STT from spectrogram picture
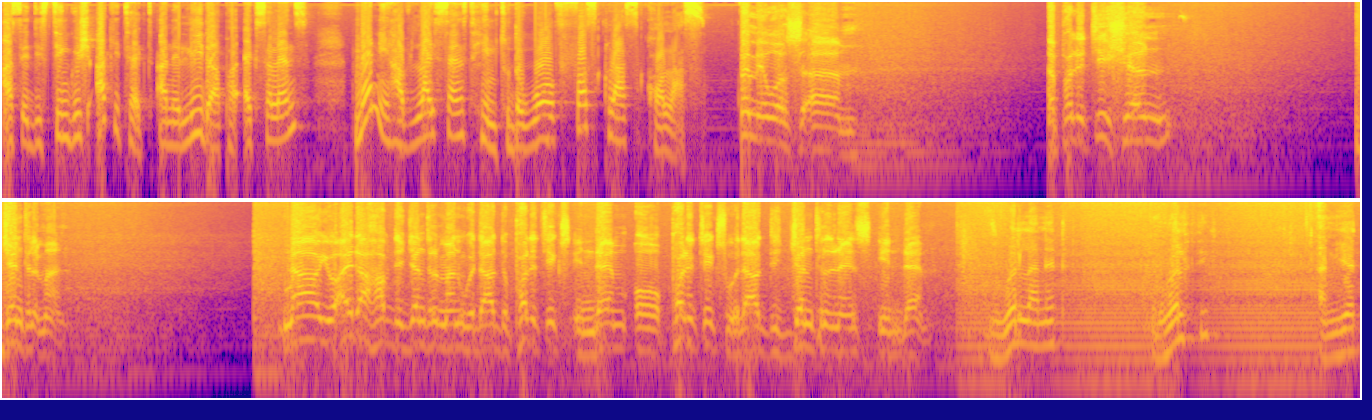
As a distinguished architect and a leader per excellence, many have licensed him to the world's first-class scholars. Ekwueme was um, a politician, gentleman. Now you either have the gentleman without the politics in them or politics without the gentleness in them. Well learned, wealthy, and yet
